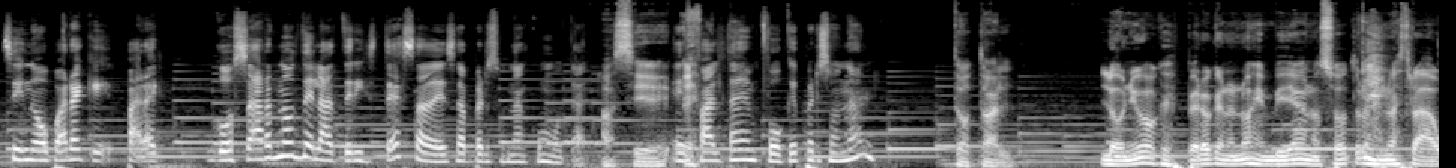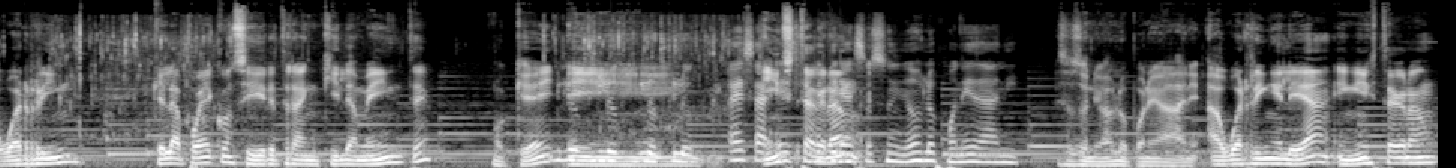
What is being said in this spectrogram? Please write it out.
sino para que para gozarnos de la tristeza de esa persona como tal. Así es. Es es falta de enfoque personal. total. Lo único que espero que no nos envidien a nosotros es nuestra agua ring, que la pueden conseguir tranquilamente. ¿Ok? Gluc, en gluc, gluc. Esa- es- Instagram. esos sonidos los pone Dani. Ese sonido lo pone Dani. Agua Ring LA en Instagram.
